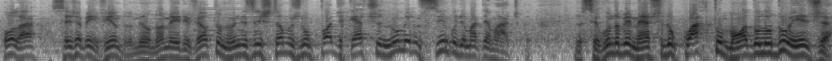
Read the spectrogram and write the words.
Olá, seja bem-vindo. Meu nome é Erivelto Nunes e estamos no podcast número 5 de matemática, do segundo bimestre do quarto módulo do EJA.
